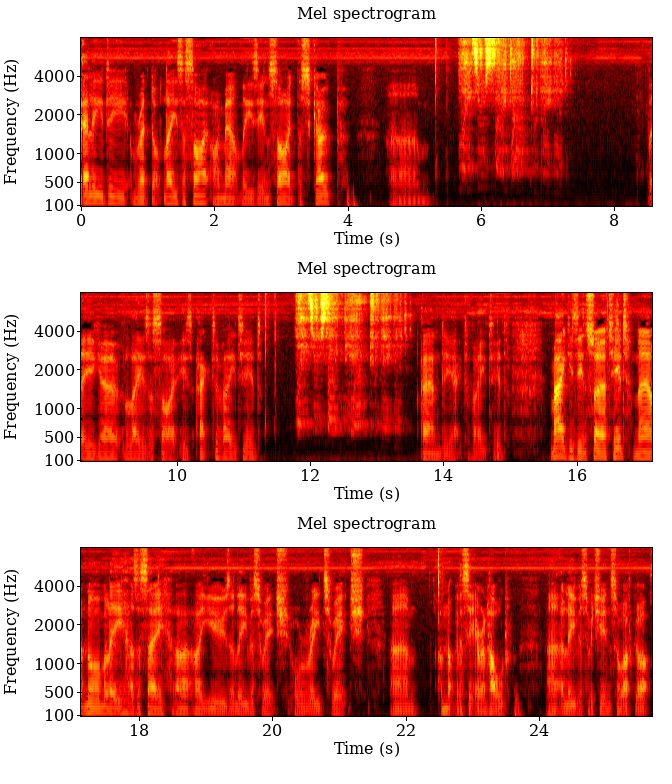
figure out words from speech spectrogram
LED red dot laser sight. I mount these inside the scope. Um, Laser sight activated. there you go. Laser sight is activated Laser sight deactivated. and deactivated. Mag is inserted. Now, normally, as I say, I, I use a lever switch or a reed switch. Um, I'm not going to sit here and hold uh, a lever switch in, so I've got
